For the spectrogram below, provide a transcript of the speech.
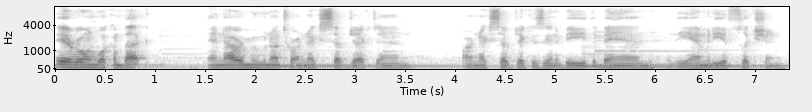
Hey everyone, welcome back. And now we're moving on to our next subject, and our next subject is going to be the band The Amity Affliction.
